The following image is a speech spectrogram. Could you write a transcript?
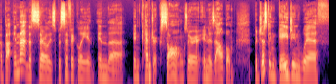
about and not necessarily specifically in, in the in kendrick's songs or in his album but just engaging with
